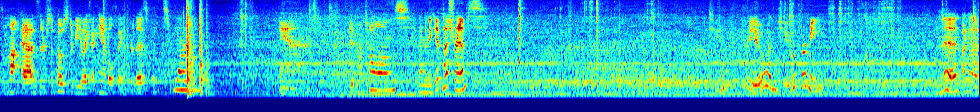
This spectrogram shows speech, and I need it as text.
some hot pads. They're supposed to be like a handle thing for this but it's warm. Get my tongs, and I'm gonna get my shrimps. Two for you and two for me. And then I'm gonna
